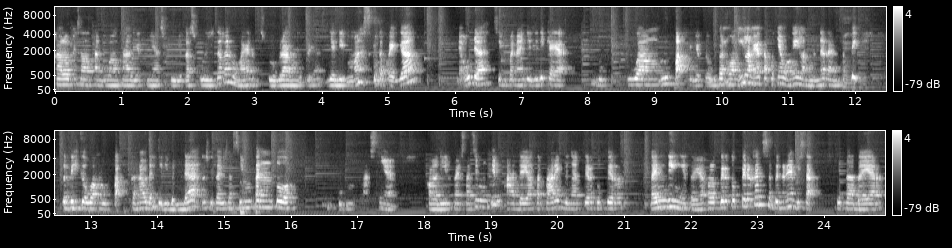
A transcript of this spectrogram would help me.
kalau misalkan uang kagetnya 10 juta 10 juta kan lumayan 10 gram gitu ya. Jadi emas kita pegang ya udah simpan aja. Jadi kayak uang lupa gitu. Bukan uang hilang ya takutnya uang hilang beneran. Hmm. tapi lebih ke uang lupa karena udah jadi benda terus kita bisa simpen tuh emasnya. Kalau di investasi mungkin ada yang tertarik dengan peer to peer lending gitu ya. Kalau peer to peer kan sebenarnya bisa kita bayar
